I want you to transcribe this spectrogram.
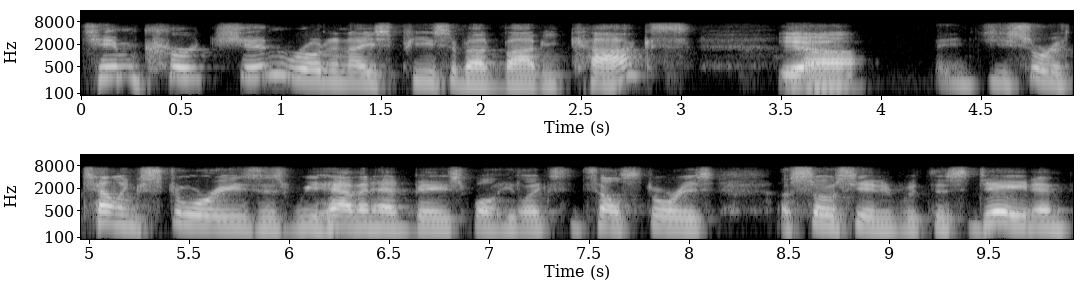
Tim Kurkjian wrote a nice piece about Bobby Cox. Yeah. Uh, sort of telling stories as we haven't had baseball. He likes to tell stories associated with this date, and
